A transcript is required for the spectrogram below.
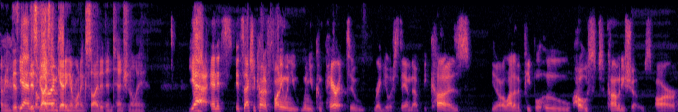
I mean this yeah, this guy's like getting everyone excited intentionally. Yeah, and it's it's actually kind of funny when you when you compare it to regular stand up because you know a lot of the people who host comedy shows are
